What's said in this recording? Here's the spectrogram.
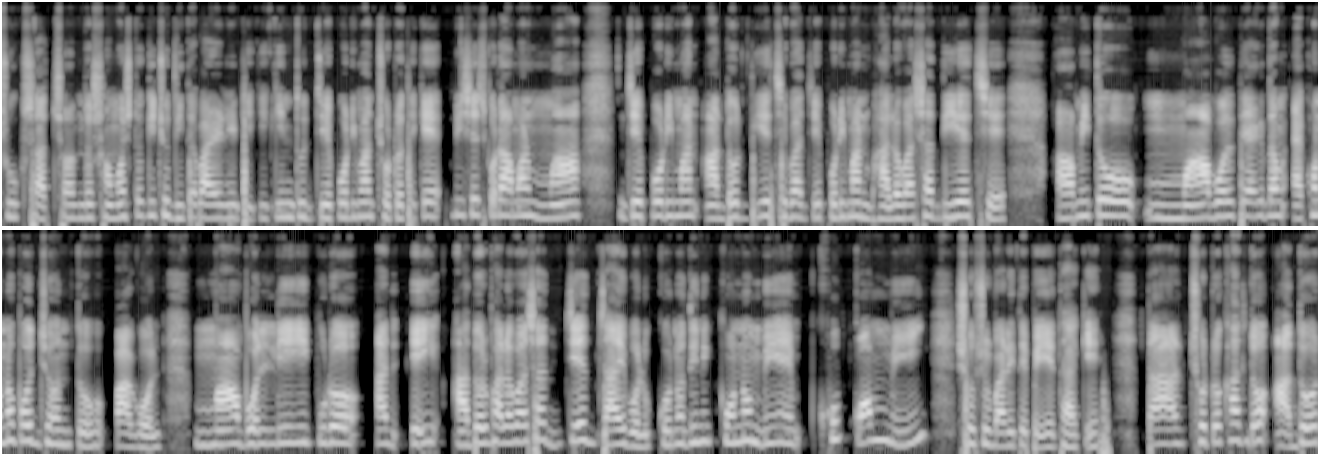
সুখ, স্বাচ্ছন্দ্য, সমস্ত কিছু দিতে পারেনি ঠিকই, কিন্তু যে পরিমাণ ছোট থেকে, বিশেষ করে আমার মা যে পরিমাণ আদর দিয়েছে বা যে পরিমাণ ভালোবাসা দিয়েছে, আমি তো মা বলতে একদম এখনও পর্যন্ত পাগল। মা বললেই পুরো আর এই আদর ভালোবাসা যে যাই বলুক কোনো দিনই কোনো মেয়ে, খুব কম মেয়েই শ্বশুরবাড়িতে পেয়ে থাকে। তার ছোটোখাটো আদর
